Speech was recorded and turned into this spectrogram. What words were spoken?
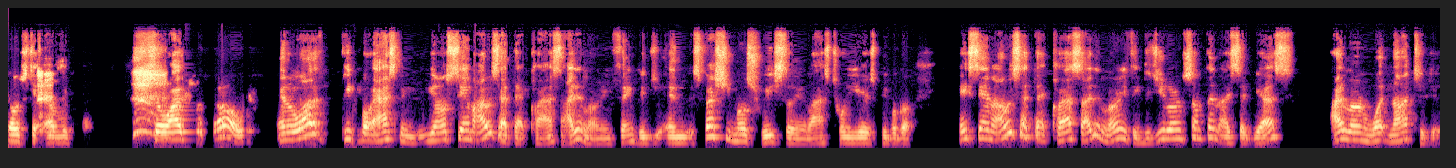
goes to everything. So I would go, and a lot of people ask me, you know, Sam, I was at that class. I didn't learn anything. Did you? And especially most recently, in the last 20 years, people go, Hey, Sam, I was at that class. I didn't learn anything. Did you learn something? I said, Yes. I learned what not to do.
